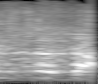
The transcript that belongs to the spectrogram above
Christ the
